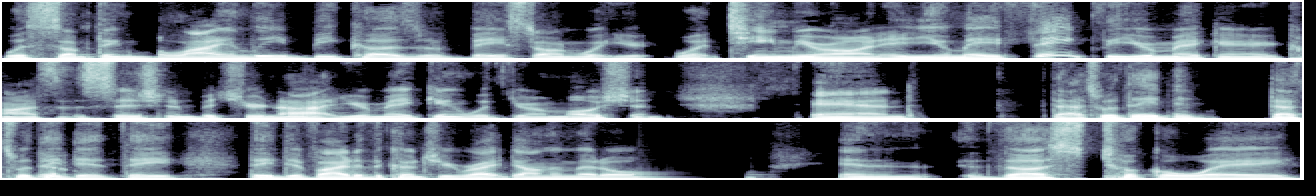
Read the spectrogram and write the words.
with something blindly because of based on what you what team you're on, and you may think that you're making a conscious decision, but you're not. You're making it with your emotion, and that's what they did. That's what yep. they did. They they divided the country right down the middle and thus took away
